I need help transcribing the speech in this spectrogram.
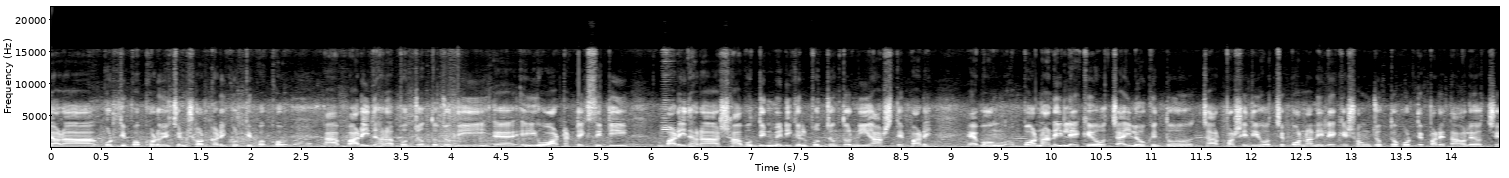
যারা কর্তৃপক্ষ রয়েছেন, সরকারি কর্তৃপক্ষ বাড়িধারা পর্যন্ত যদি এই ওয়াটার ট্যাক্সিটি বাড়িধারা শাহাবুদ্দিন মেডিকেল পর্যন্ত নিয়ে আসতে পারে এবং বনানী লেকেও চাইলেও কিন্তু চারপাশে দিয়ে হচ্ছে বনানী লেকে সংযুক্ত করতে পারে, তাহলে হচ্ছে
